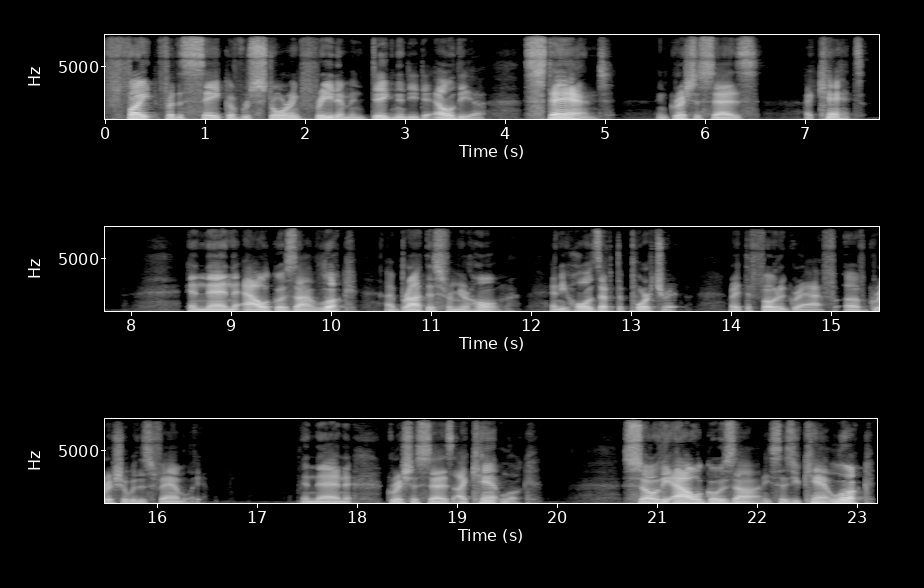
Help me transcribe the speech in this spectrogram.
fight for the sake of restoring freedom and dignity to Eldia. Stand." And Grisha says, "I can't. And then the Owl goes on, Look, I brought this from your home. And he holds up the portrait, right? The photograph of Grisha with his family. And then Grisha says, I can't look. So the owl goes on. He says, You can't look,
